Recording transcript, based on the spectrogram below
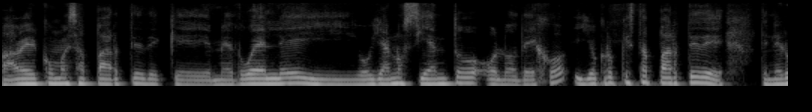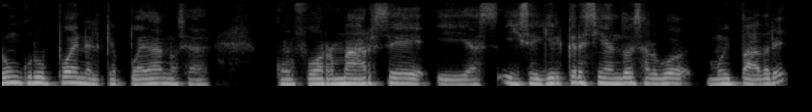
va a haber como esa parte de que me duele y o ya no siento o lo dejo. Y yo creo que esta parte de tener un grupo en el que puedan, o sea, conformarse y, y seguir creciendo es algo muy padre.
